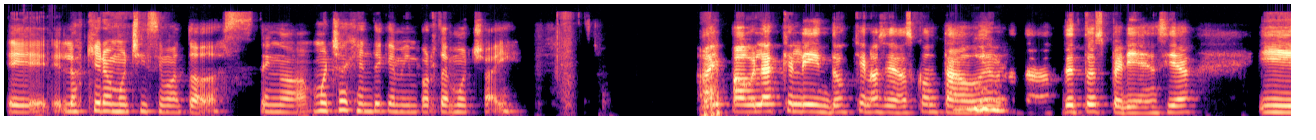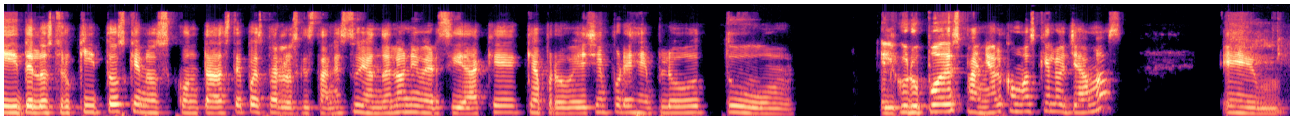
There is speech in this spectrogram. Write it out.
eh, los quiero muchísimo a todos. Tengo mucha gente que me importa mucho ahí. Ay, Paula, qué lindo que nos hayas contado de verdad de tu experiencia y de los truquitos que nos contaste, pues para los que están estudiando en la universidad, que, que aprovechen, por ejemplo, tu, el grupo de español, ¿cómo es que lo llamas? Eh,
